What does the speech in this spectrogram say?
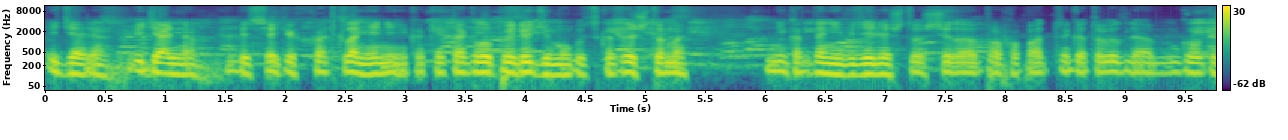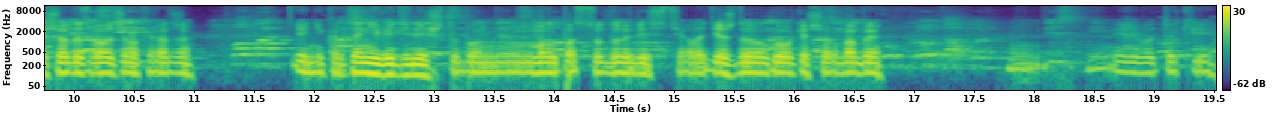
идеале, идеально, без всяких отклонений. Какие-то глупые люди могут сказать, что мы никогда не видели, что Шила Прабхупад готовил для Гуру Кишода Бабаджи Махараджа. И никогда не видели, чтобы он мыл посуду или стирал одежду Гуру Кишор Бабы. И вот такие.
